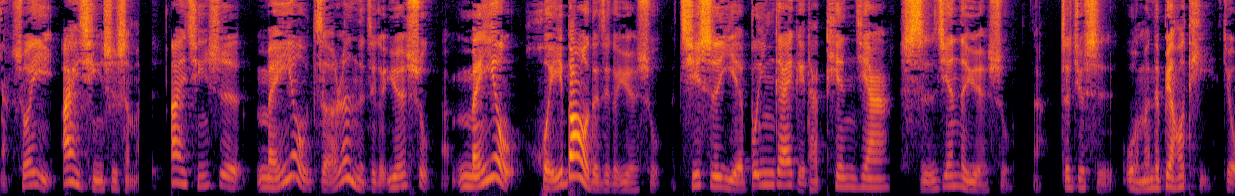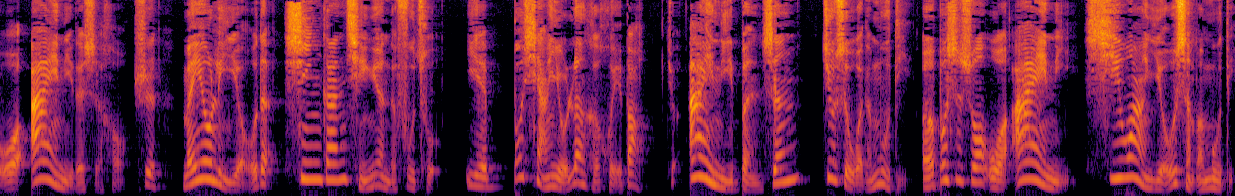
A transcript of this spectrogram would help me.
啊。所以爱情是什么？爱情是没有责任的这个约束啊，没有回报的这个约束，其实也不应该给他添加时间的约束啊。这就是我们的标题，就我爱你的时候是没有理由的，心甘情愿的付出，也不想有任何回报，就爱你本身就是我的目的，而不是说我爱你希望有什么目的。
